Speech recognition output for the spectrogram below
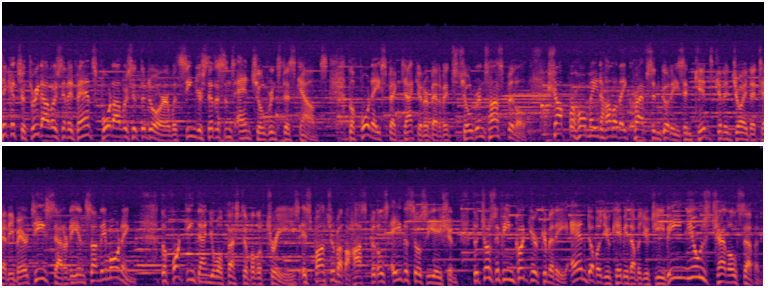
Tickets are $3 in advance, $4 at the door with senior citizens and children's discounts. The four-day spectacular benefits Children's Hospital. Shop for homemade holiday crafts and goodies, and kids can enjoy the teddy bear tea Saturday and Sunday morning. The 14th Annual Festival of Trees is sponsored by the Hospital's Aid Association, the Josephine Goodyear Committee, and WKBW TV News Channel 7.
